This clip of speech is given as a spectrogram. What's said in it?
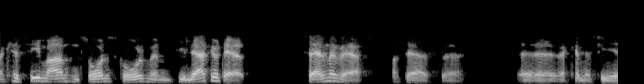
man kan sige meget om den sorte skole, men de lærte jo deres salmevers og deres, øh, øh, hvad kan man sige,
